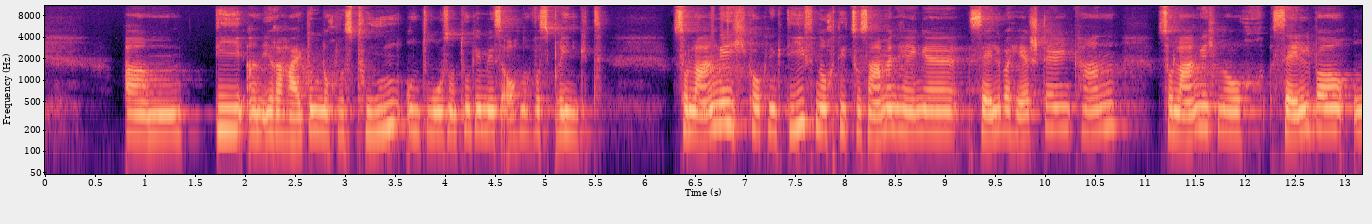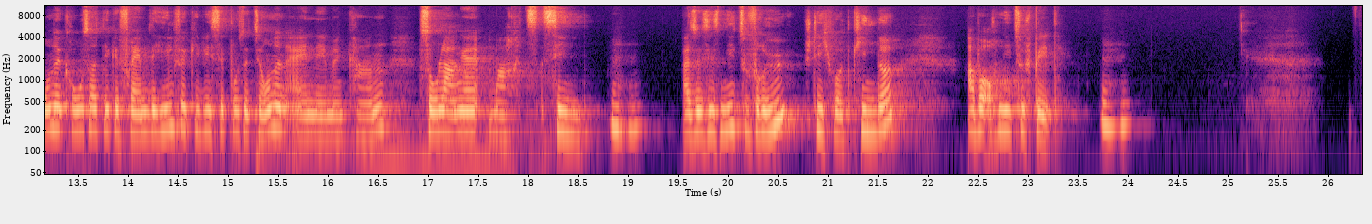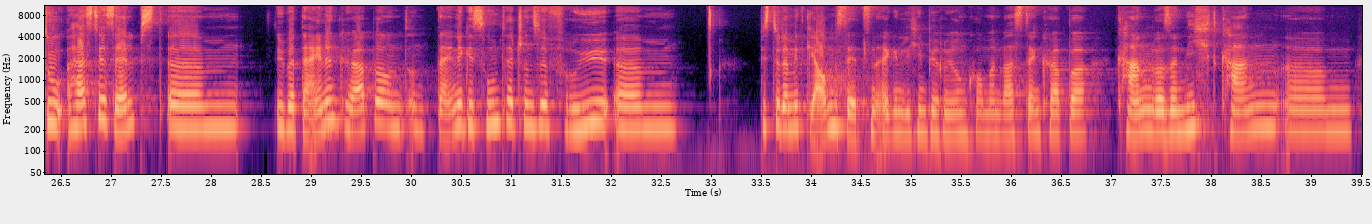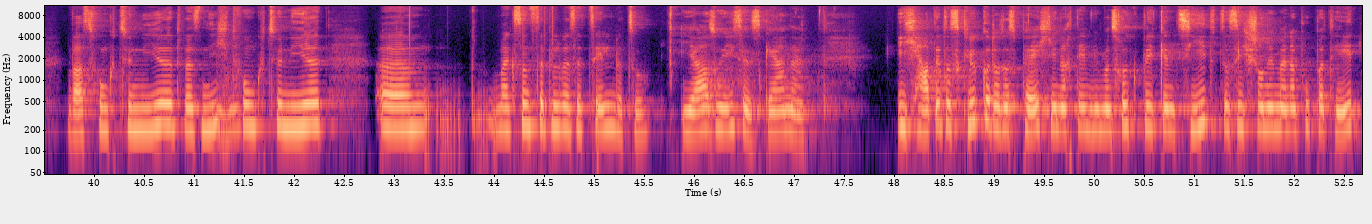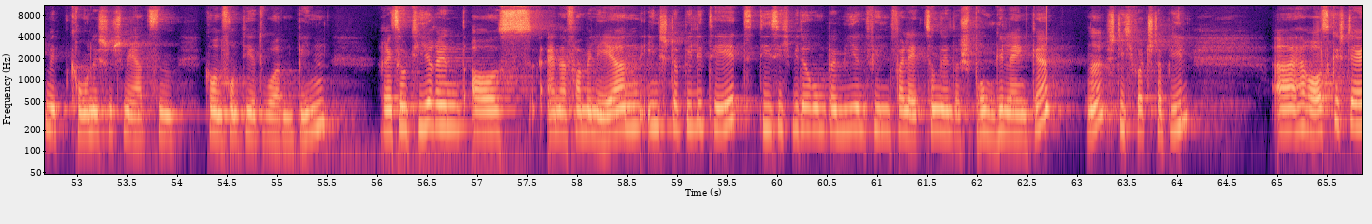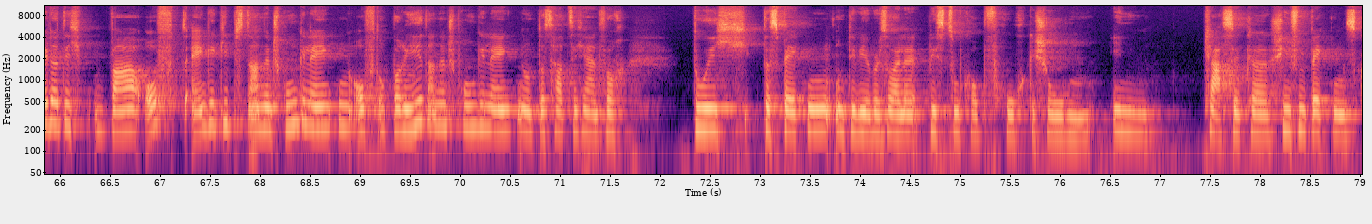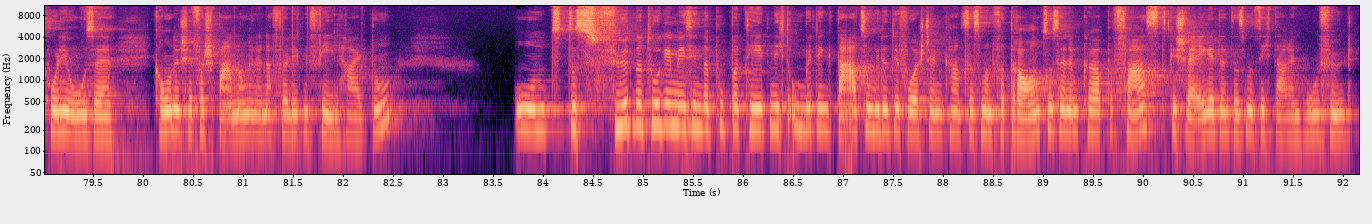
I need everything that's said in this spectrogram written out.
ähm, die an ihrer Haltung noch was tun und wo es naturgemäß auch noch was bringt. Solange ich kognitiv noch die Zusammenhänge selber herstellen kann, solange ich noch selber ohne großartige fremde Hilfe gewisse Positionen einnehmen kann, solange macht's Sinn. Mhm. Also es ist nie zu früh, Stichwort Kinder, aber auch nie zu spät. Mhm. Du hast ja selbst ähm, über deinen Körper und, und deine Gesundheit schon sehr früh, ähm, bist du da mit Glaubenssätzen eigentlich in Berührung gekommen, was dein Körper kann, was er nicht kann, ähm, was funktioniert, was nicht mhm. funktioniert. Ähm, magst du uns da ein bisschen was erzählen dazu? Ja, so ist es, gerne. Ich hatte das Glück oder das Pech, je nachdem, wie man es rückblickend sieht, dass ich schon in meiner Pubertät mit chronischen Schmerzen konfrontiert worden bin resultierend aus einer familiären Instabilität, die sich wiederum bei mir in vielen Verletzungen der Sprunggelenke, ne, Stichwort stabil, äh, herausgestellt hat. Ich war oft eingegipst an den Sprunggelenken, oft operiert an den Sprunggelenken und das hat sich einfach durch das Becken und die Wirbelsäule bis zum Kopf hochgeschoben in Klassiker, schiefen Becken, Skoliose, chronische Verspannung in einer völligen Fehlhaltung. Und das führt naturgemäß in der Pubertät nicht unbedingt dazu, wie du dir vorstellen kannst, dass man Vertrauen zu seinem Körper fasst, geschweige denn, dass man sich darin wohlfühlt.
